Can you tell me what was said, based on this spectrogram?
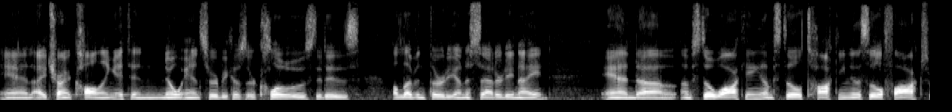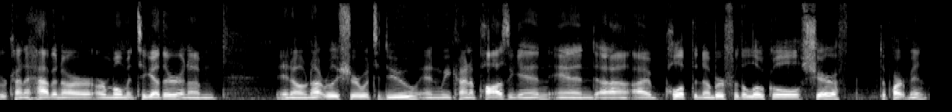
and i try calling it and no answer because they're closed it is 11.30 on a saturday night. And uh, i'm still walking i'm still talking to this little fox. We're kind of having our, our moment together and i'm you know, not really sure what to do, and we kind of pause again, and uh, I pull up the number for the local sheriff department,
